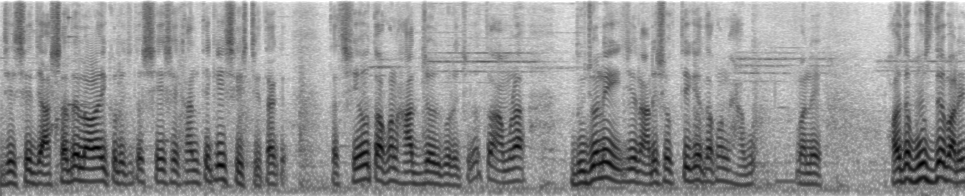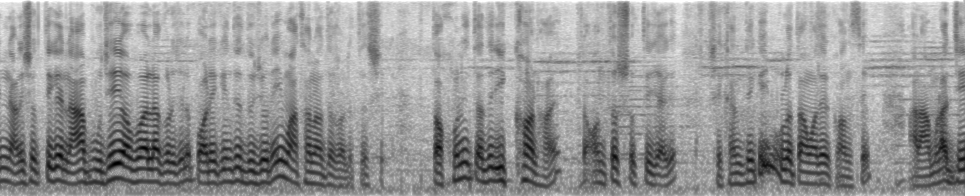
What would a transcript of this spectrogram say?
যে সে যার সাথে লড়াই করেছিল, সে সেখান থেকেই সৃষ্টি। তাকে, তা সেও তখন হাত জোর করেছিল। তো আমরা দুজনেই যে নারী শক্তিকে তখন হ্যাবু- মানে হয়তো বুঝতে পারিনি, নারী শক্তিকে না বুঝেই অবহেলা করেছিল, পরে কিন্তু দুজনেই মাথা নত করে। তো সে তখনই তাদের ইক্ষণ হয় অন্তঃশক্তি জাগে। সেখান থেকেই মূলত আমাদের কনসেপ্ট আর আমরা যে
